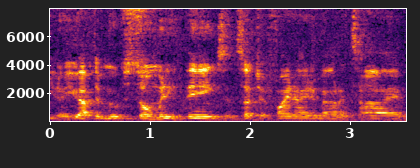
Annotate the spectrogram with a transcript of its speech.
you know, you have to move so many things in such a finite amount of time.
